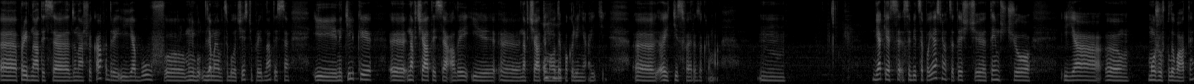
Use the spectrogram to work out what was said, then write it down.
е, приєднатися до нашої кафедри, і я був, е, мені для мене це було честю приєднатися і не тільки навчатися, але і навчати Мгм. молоде покоління IT, it сфери, зокрема. Як я собі це пояснював, це те, що, тим, що я е, можу впливати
